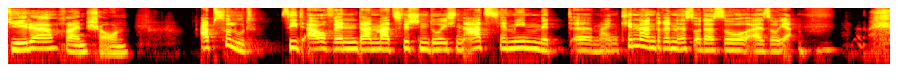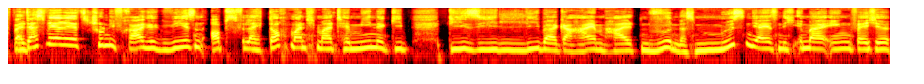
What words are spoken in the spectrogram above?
jeder reinschauen. Absolut. Sieht auch, wenn dann mal zwischendurch ein Arzttermin mit äh, meinen Kindern drin ist oder so. Also ja. Weil das wäre jetzt schon die Frage gewesen, ob es vielleicht doch manchmal Termine gibt, die Sie lieber geheim halten würden. Das müssen ja jetzt nicht immer irgendwelche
